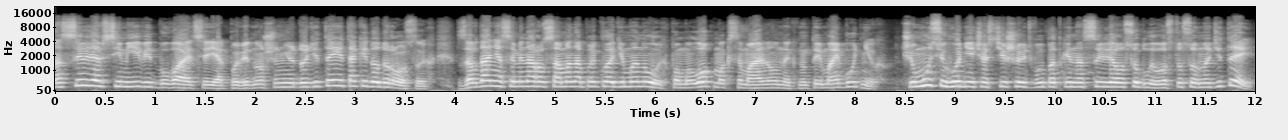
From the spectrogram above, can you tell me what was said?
Насилля в сім'ї відбувається як по відношенню до дітей, так і до дорослих. Завдання семінару саме на прикладі минулих помилок максимально уникнути майбутніх. Чому сьогодні частішають випадки насилля, особливо стосовно дітей?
